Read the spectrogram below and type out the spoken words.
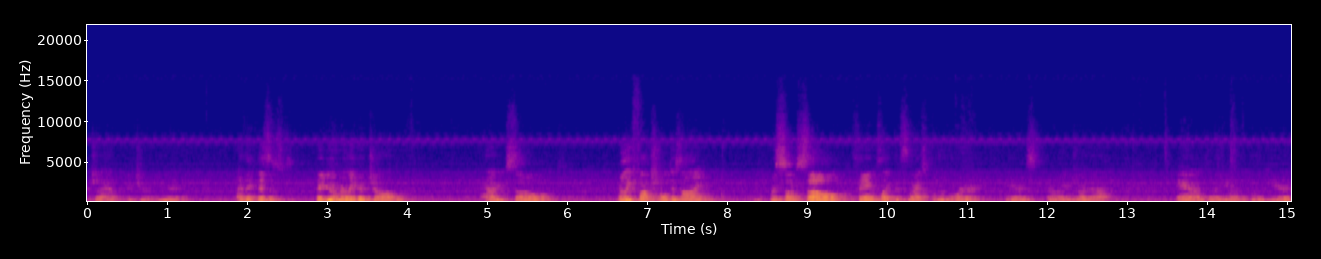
which I have a picture of here. I think this is, they do a really good job of having subtle, really functional design with some subtle things like this nice blue border here. I really enjoy that. And, uh, you know, the blue here.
